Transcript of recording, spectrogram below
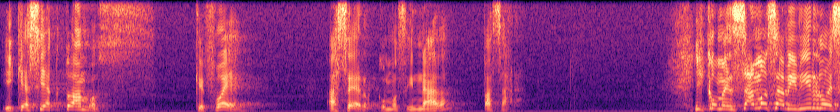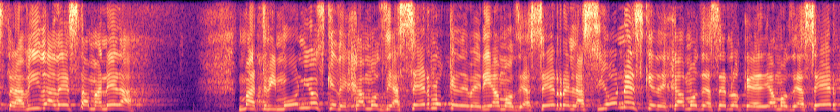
Y que así actuamos, que fue hacer como si nada pasara. Y comenzamos a vivir nuestra vida de esta manera. Matrimonios que dejamos de hacer lo que deberíamos de hacer, relaciones que dejamos de hacer lo que deberíamos de hacer,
